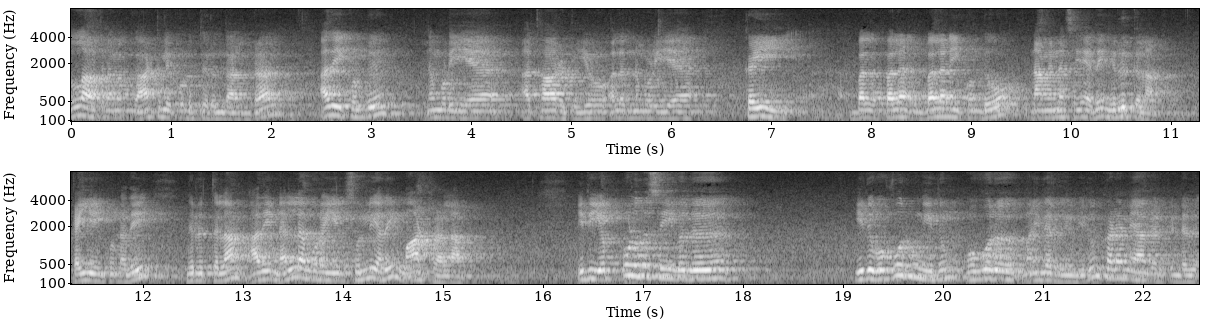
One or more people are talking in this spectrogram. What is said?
அல்லாஹ் நமக்கு ஆற்றலை கொடுத்திருந்தால் என்றால் அதை கொண்டு நம்முடைய அத்தாரிட்டியோ அல்லது நம்முடைய கை பல பல பலனை கொண்டோ நாம் என்ன செய்ய அதை நிறுத்தலாம். கையை கொண்டதை நிறுத்தலாம். அதை நல்ல முறையில் சொல்லி அதை மாற்றலாம். இது எப்பொழுது செய்வது? இது ஒவ்வொரு மீதும் ஒவ்வொரு மனிதர்களின் மீதும் கடமையாக இருக்கின்றது.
